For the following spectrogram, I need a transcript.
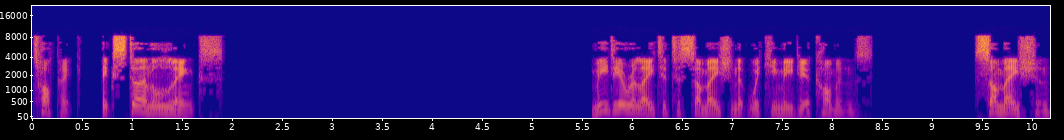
Topic: External links. Media related to summation at Wikimedia Commons. Summation.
